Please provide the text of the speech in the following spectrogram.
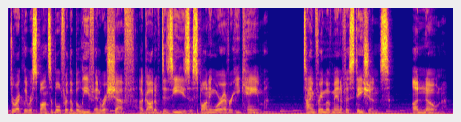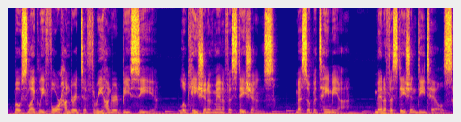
directly responsible for the belief in Reshef, a god of disease spawning wherever he came. Timeframe of manifestations Unknown, most likely 400 to 300 BC. Location of manifestations Mesopotamia. Manifestation details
